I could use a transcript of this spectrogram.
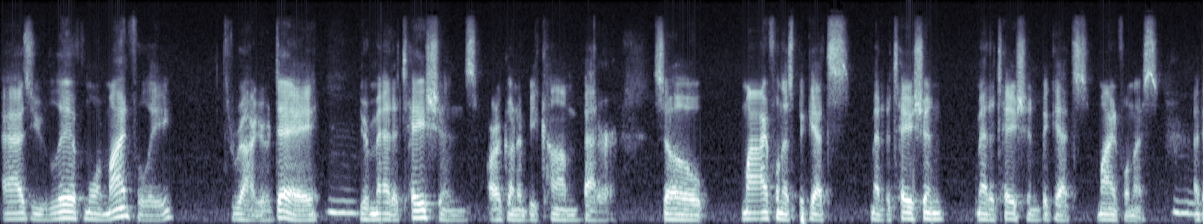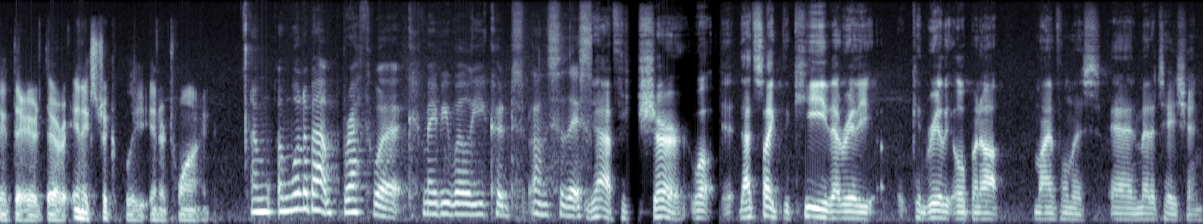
As you live more mindfully throughout your day, mm-hmm. your meditations are going to become better. So mindfulness begets meditation, meditation begets mindfulness. Mm-hmm. I think they're they're inextricably intertwined. And, and what about breath work? Maybe, Will, you could answer this. Yeah, for sure. Well, that's like the key that really can really open up mindfulness and meditation.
